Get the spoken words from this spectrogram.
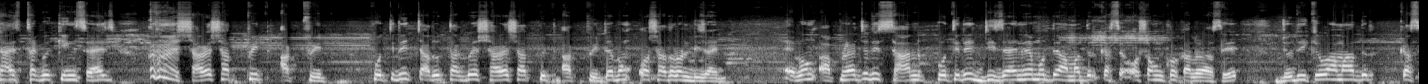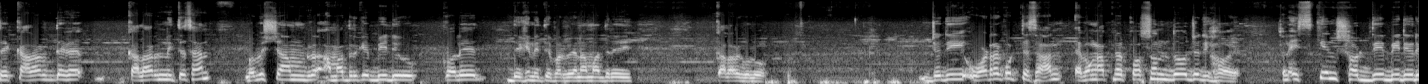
সাইজ থাকবে কিং সাইজ সাড়ে সাত ফিট আট ফিট প্রতিটি চাদর থাকবে সাড়ে সাত ফিট আট ফিট এবং অসাধারণ ডিজাইন এবং আপনারা যদি চান, প্রতিটি ডিজাইনের মধ্যে আমাদের কাছে অসংখ্য কালার আছে। যদি কেউ আমাদের কাছে কালার দেখা কালার নিতে চান, অবশ্যই আমরা, আমাদেরকে ভিডিও কলে দেখে নিতে পারবেন আমাদের এই কালারগুলো যদি অর্ডার করতে চান এবং আপনার পছন্দ যদি হয় তাহলে স্ক্রিনশট দিয়ে ভিডিওর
